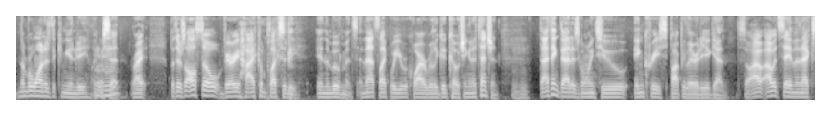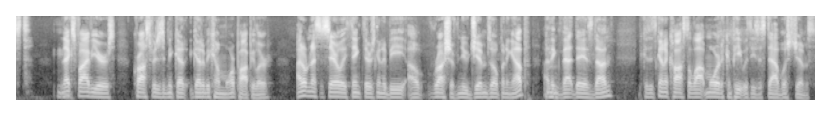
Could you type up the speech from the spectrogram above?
Number one is the community, like we mm-hmm. said, right? But there's also very high complexity in the movements, and that's like where you require really good coaching and attention. I think that is going to increase popularity again. So I, I would say in the next next five years, CrossFit is going to become more popular. I don't necessarily think there's going to be a rush of new gyms opening up. I think that day is done because it's going to cost a lot more to compete with these established gyms.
